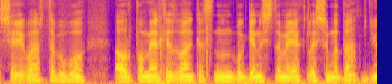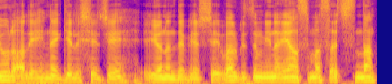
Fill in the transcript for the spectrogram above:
şey var. Tabii bu Avrupa Merkez Bankası'nın bu genişleme yaklaşımı da euro aleyhine gelişeceği yönünde bir şey var. Bizim yine yansıması açısından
